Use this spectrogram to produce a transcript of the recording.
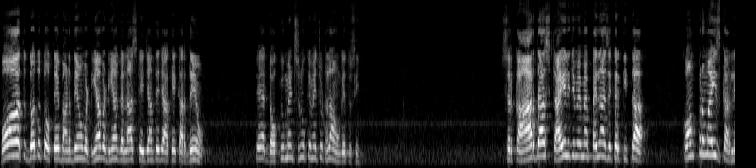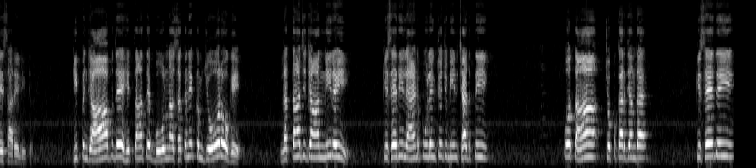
ਬਹੁਤ ਦੁੱਧ ਧੋਤੇ ਬਣਦੇ ਹੋ, ਵੱਡੀਆਂ ਵੱਡੀਆਂ ਗੱਲਾਂ ਸਟੇਜਾਂ ਤੇ ਜਾ ਕੇ ਕਰਦੇ ਹੋ। ਤੇ ਡਾਕੂਮੈਂਟਸ ਨੂੰ ਕਿਵੇਂ ਝੁਠਲਾਓਗੇ ਤੁਸੀਂ? ਸਰਕਾਰ ਦਾ ਸਟਾਈਲ ਜਿਵੇਂ ਮੈਂ ਪਹਿਲਾਂ ਜ਼ਿਕਰ ਕੀਤਾ ਕੰਪਰੋਮਾਈਜ਼ ਕਰ ਲਏ ਸਾਰੇ ਲੀਡਰ। ਕਿ ਪੰਜਾਬ ਦੇ ਹਿੱਤਾਂ ਤੇ ਬੋਲ ਨਾ ਸਕਨੇ, ਕਮਜ਼ੋਰ ਹੋ ਗਏ। ਲੱਤਾਂ 'ਚ ਜਾਨ ਨਹੀਂ ਰਹੀ। ਕਿਸੇ ਦੀ ਲੈਂਡ ਪੂਲਿੰਗ 'ਚੋਂ ਜ਼ਮੀਨ ਛੱਡਤੀ। ਉਹ ਤਾਂ ਚੁੱਪ ਕਰ ਜਾਂਦਾ ਹੈ। ਕਿਸੇ ਦੀ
